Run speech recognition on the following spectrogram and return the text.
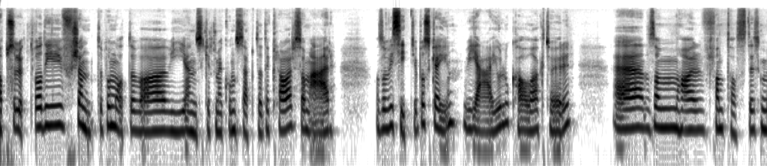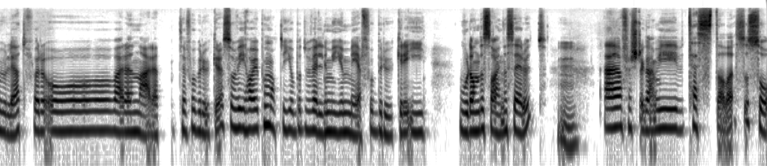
Absolutt. Og de skjønte på en måte hva vi ønsket med konseptet til Klar, som er Altså, vi sitter jo på Skøyen. Vi er jo lokale aktører eh, som har fantastisk mulighet for å være nærhet til forbrukere. Så vi har jo på en måte jobbet veldig mye med forbrukere i hvordan designet ser ut. Mm. Eh, første gang vi testa det, så så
